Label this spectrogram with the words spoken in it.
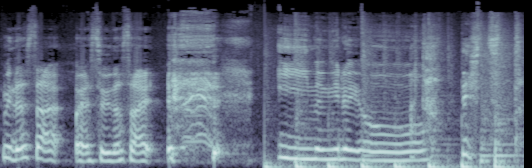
皆さんおやすみなさい。いい夢見ろよ。でちょっと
